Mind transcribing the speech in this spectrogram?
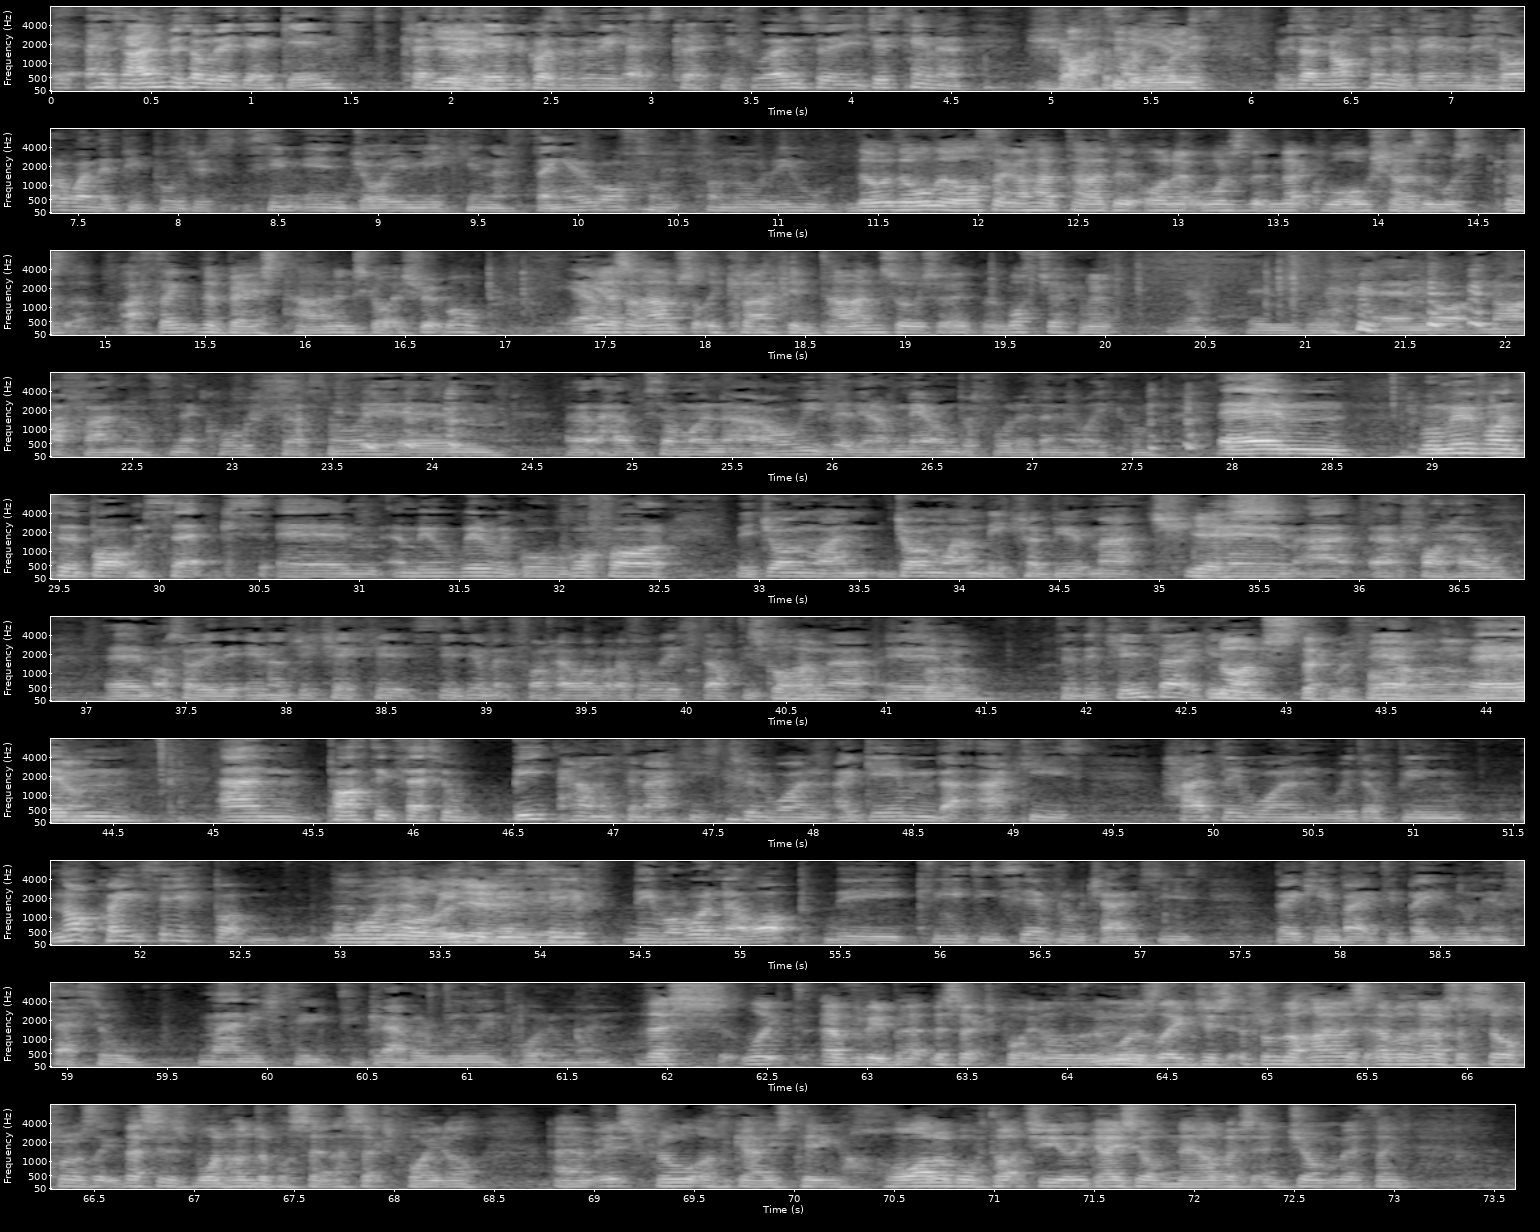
his hand was already against Christie's Yeah. head because of the way his Christie flew in, so he just kind of shoved him away. It was, it was a nothing event, and the sort of one that people just seem to enjoy making a thing out of for, for no real. The, the only other thing I had to add on it was that Nick Walsh has the most, has, I think, the best tan in Scottish football. Yeah. He has an absolutely cracking tan, so it's uh, worth checking out. Yeah, there you go. um, not not a fan of Nick Walsh personally. Um, I have someone. I'll leave it there. I've met him before. I didn't like him. Um, we'll move on to the bottom six, um, and we, where we go, we'll go for the John Lam- John Lambie tribute match Yes. um, at, at Firhill. Um, oh, sorry, the Energy Check Stadium at Firhill or whatever they started calling that. Um, did they change that again? No, I'm just sticking with Yeah. Firhill. Yeah. Um, and Partick Thistle beat Hamilton Accies 2 1, a game that Accies, had they won, would have been not quite safe, but on their way to being safe. They were 1 0 up, they created several chances, but came back to bite them, and Thistle managed to, to grab a really important one. this looked every bit the six pointer that it Mm. was. Like just from the highlights, everything else I saw from it was like this is one hundred percent a six pointer. Um, it's full of guys taking horrible touches. the guys who are nervous and jumping at things.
